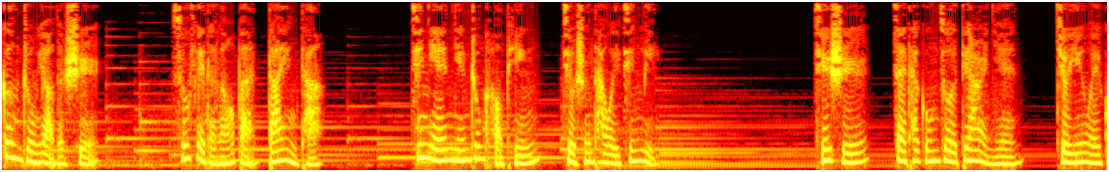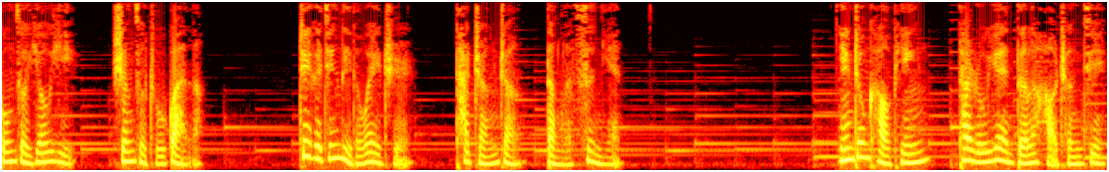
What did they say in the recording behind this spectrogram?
更重要的是，苏菲的老板答应他，今年年终考评就升他为经理。其实，在他工作第二年，就因为工作优异升做主管了。这个经理的位置，他整整等了四年。年终考评，他如愿得了好成绩。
